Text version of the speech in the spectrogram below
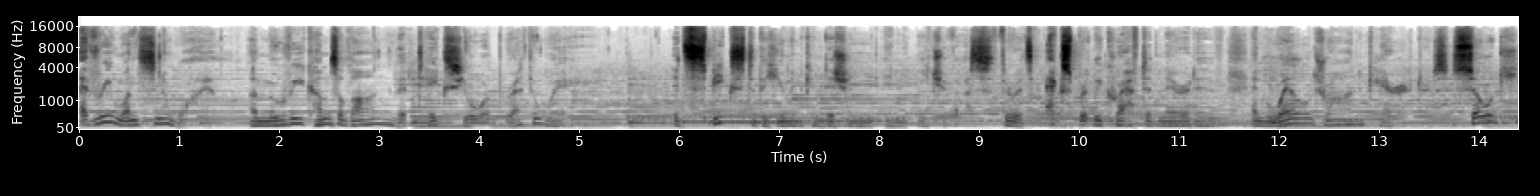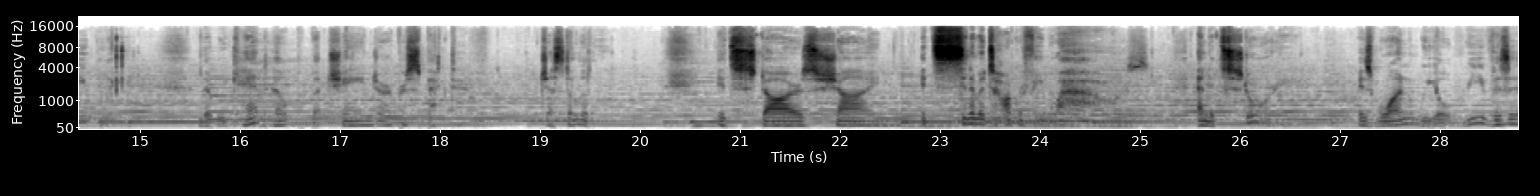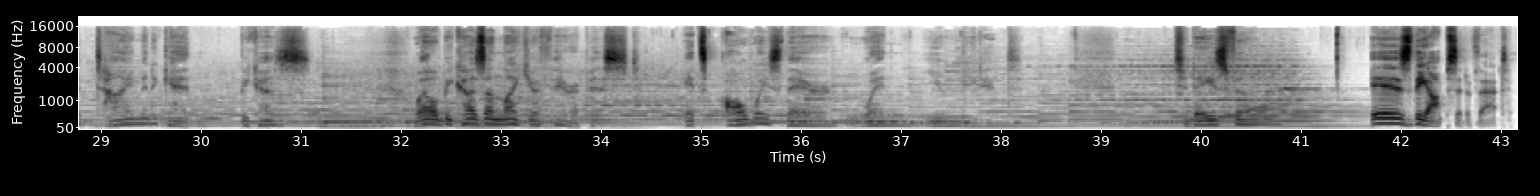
Every once in a while, a movie comes along that takes your breath away. It speaks to the human condition in each of us through its expertly crafted narrative and well drawn characters so acutely that we can't help but change our perspective just a little. Its stars shine, its cinematography wows, and its story is one we'll revisit time and again because, well, because unlike your therapist, it's always there when you need it. Today's film is the opposite of that.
